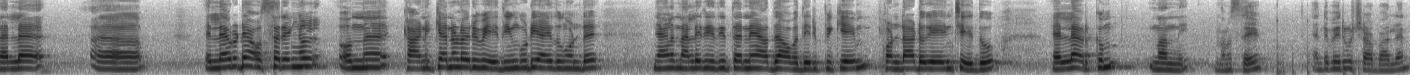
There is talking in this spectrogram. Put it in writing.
നല്ല എല്ലാവരുടെ അവസരങ്ങൾ ഒന്ന് കാണിക്കാനുള്ള ഒരു വേദിയും കൂടി ആയതുകൊണ്ട് ഞങ്ങൾ നല്ല രീതിയിൽ തന്നെ അത് അവതരിപ്പിക്കുകയും കൊണ്ടാടുകയും ചെയ്തു. എല്ലാവർക്കും നന്ദി. നമസ്തേ. എന്റെ പേര് ഉഷാ ബാലൻ.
